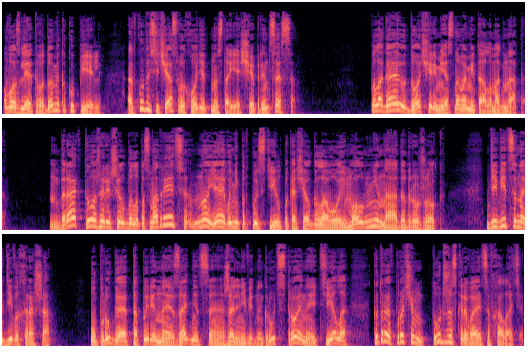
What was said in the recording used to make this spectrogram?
Возле этого домика купель, откуда сейчас выходит настоящая принцесса. Полагаю, дочери местного металломагната. Драк тоже решил было посмотреть, но я его не подпустил, покачал головой, мол, не надо, дружок. Девица на диво хороша. Упругая оттопыренная задница, жаль не видно грудь, стройное тело, которое, впрочем, тут же скрывается в халате.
